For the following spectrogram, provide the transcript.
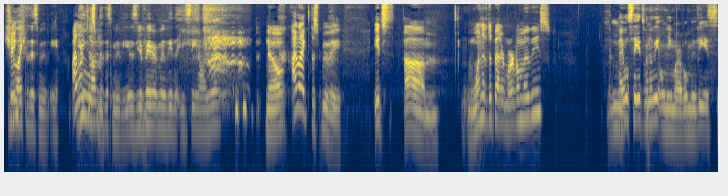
Shang- liked this movie. I you liked this. loved this movie. It was your favorite movie that you've seen all year. No, I liked this movie. It's um one of the better Marvel movies. I will say it's one of the only Marvel movies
